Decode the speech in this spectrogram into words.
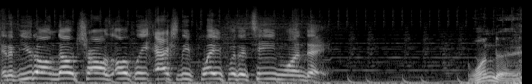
And if you don't know, Charles Oakley actually played for the team one day. One day,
